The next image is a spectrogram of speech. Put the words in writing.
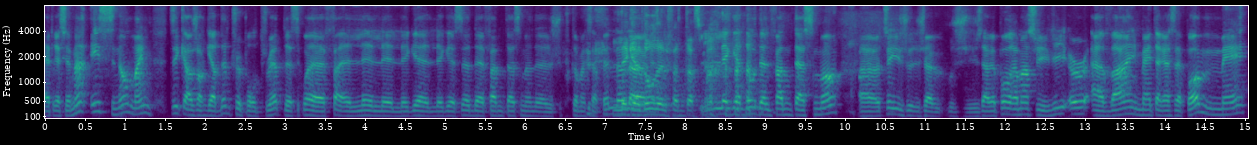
impressionnant. Et sinon, même, tu sais, quand je regardais le Triple Threat, euh, c'est quoi, le, Legacy de Fantasma, je ne sais plus comment ça s'appelle. Legado del Fantasma. Legado del Fantasma. tu sais, je ne les avais pas vraiment suivis. Eux, avant, ils ne m'intéressaient pas, mais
